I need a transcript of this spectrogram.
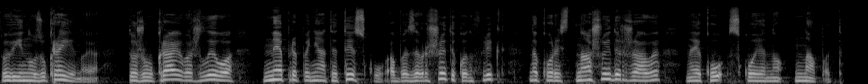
у війну з Україною. Тож украй важливо не припиняти тиску, аби завершити конфлікт на користь нашої держави, на яку скоєно напад.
